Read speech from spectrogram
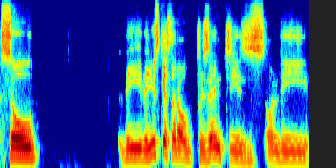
so the, the use case that I'll present is on the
